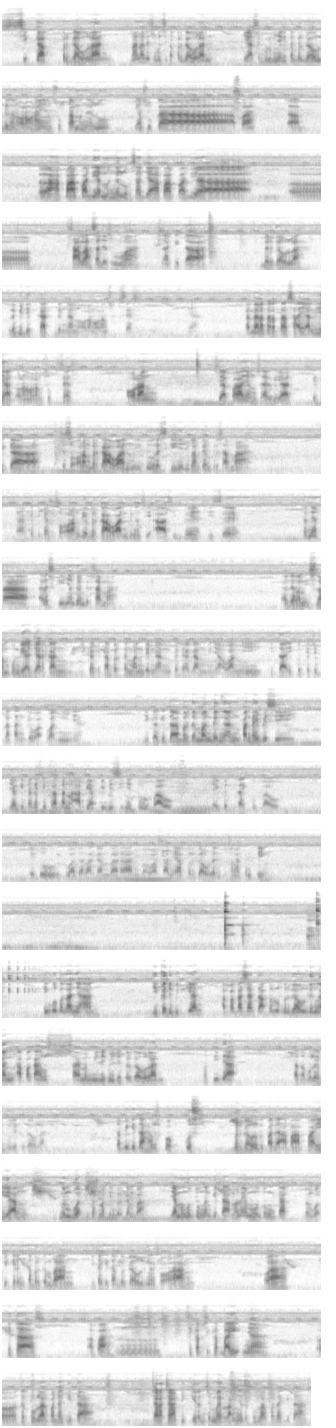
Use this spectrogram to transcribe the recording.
sikap pergaulan. Mana disebut sikap pergaulan? Ya sebelumnya kita bergaul dengan orang-orang yang suka mengeluh, yang suka apa uh, apa-apa dia mengeluh saja, apa-apa dia uh, salah saja semua. Nah kita bergaullah lebih dekat dengan orang-orang sukses. Ya. Karena rata-rata saya lihat orang-orang sukses orang siapa yang saya lihat ketika seseorang berkawan itu rezekinya juga hampir-hampir sama. Ya ketika seseorang dia berkawan dengan si A si B si C ternyata rezekinya hampir-hampir sama dalam Islam pun diajarkan jika kita berteman dengan pedagang minyak wangi kita ikut kecipratan ke wanginya. Jika kita berteman dengan pandai besi ya kita kecipratan api-api besinya itu bau. Ya ikut kita ikut bau. Itu itu adalah gambaran bahwasannya pergaulan itu sangat penting. Ah timbul pertanyaan jika demikian apakah saya tak perlu bergaul dengan apakah harus saya memilih-milih pergaulan? Oh tidak. Kita tak boleh memilih pergaulan. Tapi kita harus fokus bergaul kepada apa-apa yang membuat kita semakin berkembang. Yang menguntungkan kita. Mana yang menguntungkan kita? Membuat pikiran kita berkembang. Kita kita bergaul dengan seorang. Wah kita apa hmm, sikap-sikap baiknya uh, tertular pada kita cara-cara pikiran cemerlangnya tertular pada kita.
